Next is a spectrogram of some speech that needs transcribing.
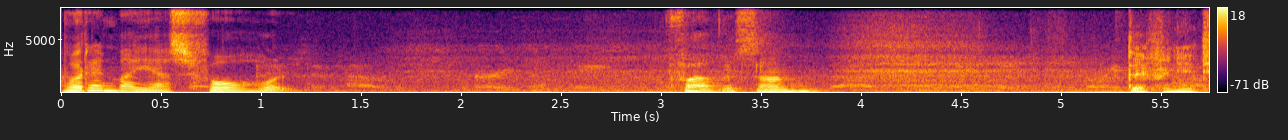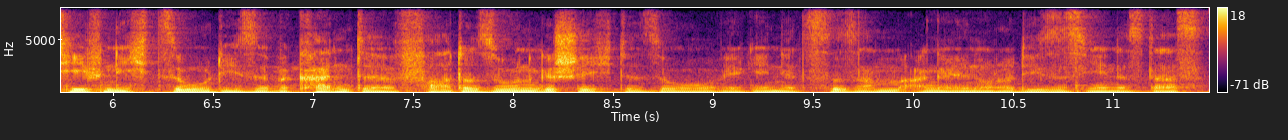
Hvordan var jeres forhold? Father-son? Definitiv nicht so diese bekannte Vater-Sohn-Geschichte, so wir gehen jetzt zusammen angeln oder dieses, jenes, das.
